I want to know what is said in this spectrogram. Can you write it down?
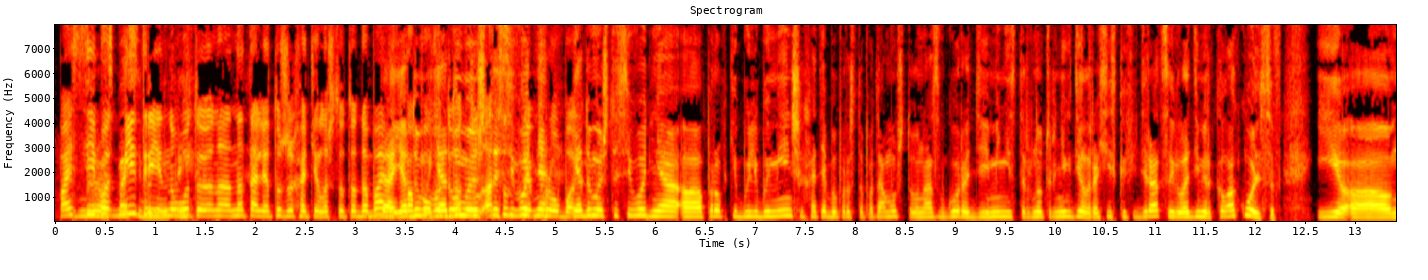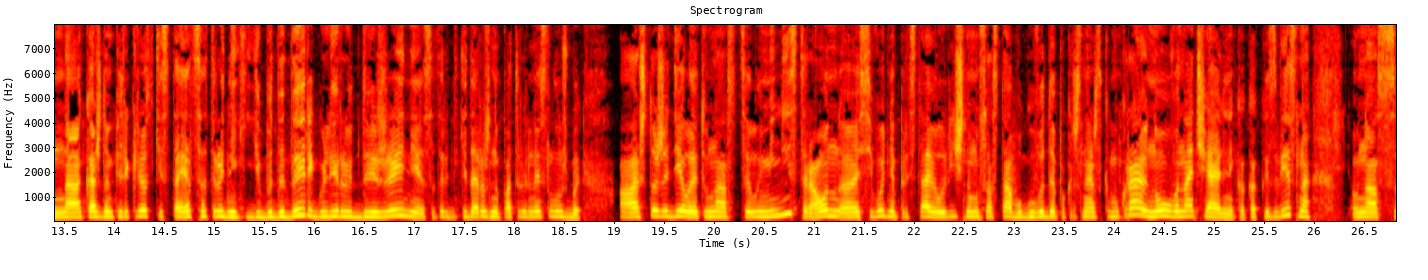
Спасибо, Здорово, Дмитрий. Спасибо, Дмитрий. Ну вот э, Наталья тоже хотела что-то добавить да, я по дум, поводу я думаю, что сегодня, пробок. Я думаю, что сегодня а, пробки были бы меньше, хотя бы просто потому, что у нас в городе министр внутренних дел Российской Федерации Владимир Колокольцев. И а, на каждом перекрестке стоят сотрудники ГИБДД, регулируют движение, сотрудники дорожно-патрульной службы. А что же делает у нас целый министр? А он а, сегодня представил личному составу ГУВД по Красноярскому краю нового начальника. Как известно, у нас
